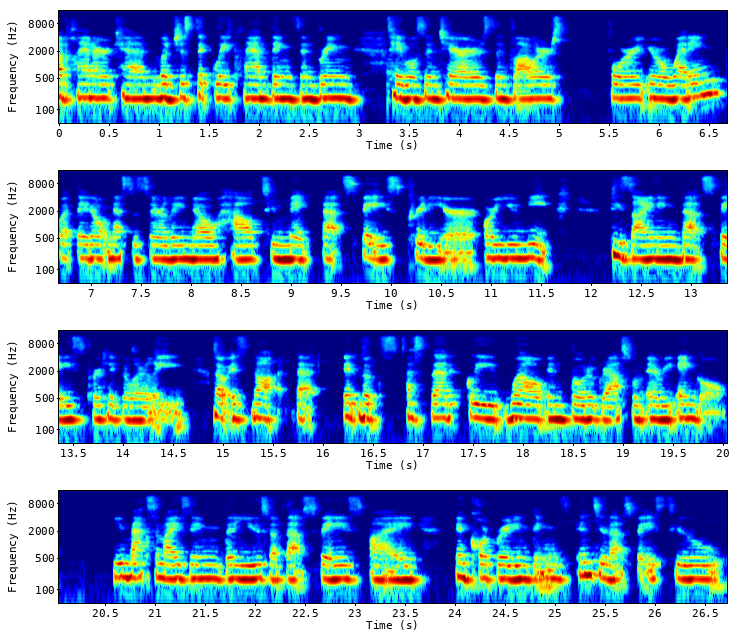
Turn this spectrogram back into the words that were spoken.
a planner can logistically plan things and bring tables and chairs and flowers for your wedding, but they don't necessarily know how to make that space prettier or unique, designing that space particularly. So it's not that it looks aesthetically well in photographs from every angle you maximizing the use of that space by incorporating things into that space to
